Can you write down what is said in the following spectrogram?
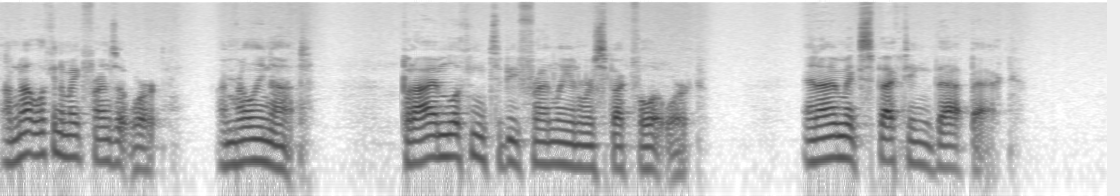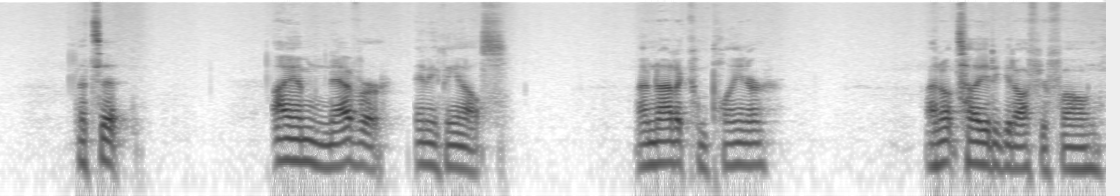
I'm not looking to make friends at work. I'm really not. But I'm looking to be friendly and respectful at work. And I'm expecting that back. That's it. I am never anything else. I'm not a complainer. I don't tell you to get off your phone.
